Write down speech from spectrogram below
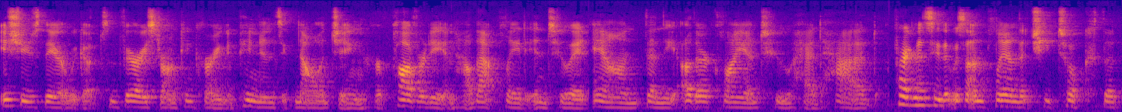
issues there. We got some very strong concurring opinions acknowledging her poverty and how that played into it. And then the other client who had had pregnancy that was unplanned that she took the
